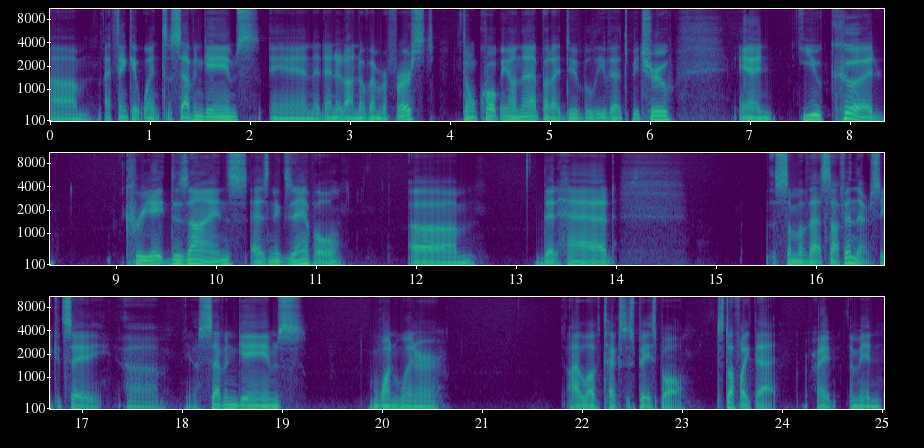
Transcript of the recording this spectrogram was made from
Um, I think it went to seven games and it ended on November 1st. Don't quote me on that, but I do believe that to be true. And you could create designs as an example um, that had some of that stuff in there. So you could say, uh, you know, seven games, one winner. I love Texas baseball, stuff like that, right? I mean,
